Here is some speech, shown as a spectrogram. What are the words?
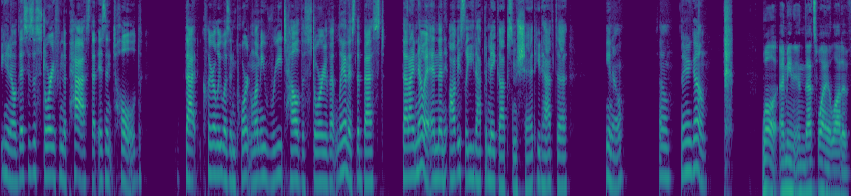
you know, this is a story from the past that isn't told. That clearly was important. Let me retell the story of Atlantis the best that I know it. And then obviously he'd have to make up some shit. He'd have to, you know. So there you go. Well, I mean, and that's why a lot of,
